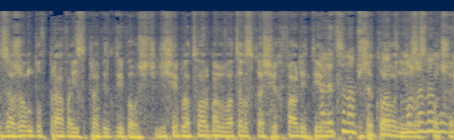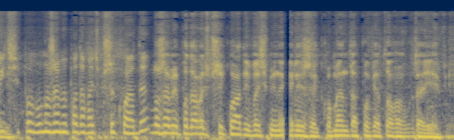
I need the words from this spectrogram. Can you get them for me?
zarządów Prawa i Sprawiedliwości. Dzisiaj Platforma Obywatelska się chwali tym, Ale co na przykład? Możemy mówić, po, możemy podawać przykłady? Możemy podawać przykłady. Weźmy najbliżej Komenda Powiatowa w Grajewie.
